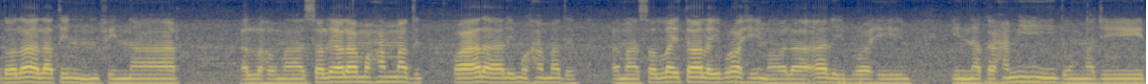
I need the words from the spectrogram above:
ضلالة في النار اللهم صل على محمد وعلى آل محمد كما صليت على إبراهيم وعلى آل إبراهيم إنك حميد مجيد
